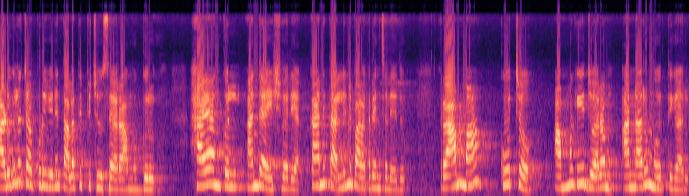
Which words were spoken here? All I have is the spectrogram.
అడుగుల చప్పుడు విని తల తిప్పి చూశారు ఆ ముగ్గురు. హాయ్ అంకుల్ అంది ఐశ్వర్య కానీ తల్లిని పలకరించలేదు. రామ్మ కూర్చో అమ్మకి జ్వరం అన్నారు మూర్తి గారు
